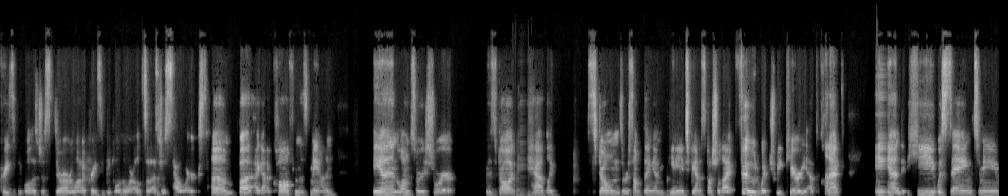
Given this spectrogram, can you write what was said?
crazy people. It's just there are a lot of crazy people in the world. So that's just how it works. Um, but I got a call from this man. And long story short, his dog had like stones or something, and he needed to be on a special diet food, which we carry at the clinic. And he was saying to me,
